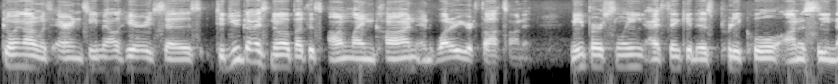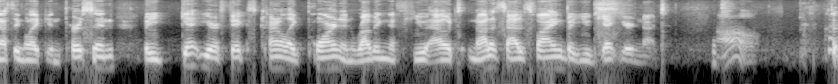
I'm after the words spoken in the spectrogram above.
going on with Aaron's email here, he says, did you guys know about this online con and what are your thoughts on it? Me personally, I think it is pretty cool. Honestly, nothing like in person, but you get your fix kind of like porn and rubbing a few out. Not as satisfying, but you get your nut. Oh. uh,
